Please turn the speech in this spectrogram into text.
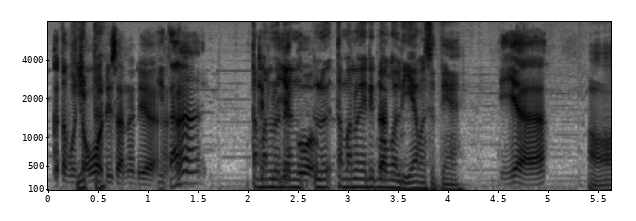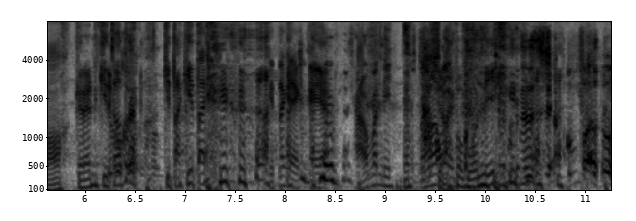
ketemu Kita? cowok di sana dia Kita? Ah, Teman lu Iya, dan gua- lu, teman lu yang di Mongolia maksudnya. iya Oh, keren kita tuh kita kita Kita kayak kayak siapa nih? siapa Boni? siapa lu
